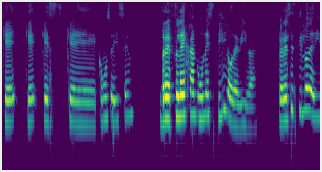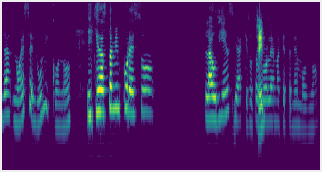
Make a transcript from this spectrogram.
que, que, que, que ¿cómo se dice? Reflejan un estilo de vida, pero ese estilo de vida no es el único, ¿no? Y quizás también por eso la audiencia, que es otro sí. problema que tenemos, ¿no?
